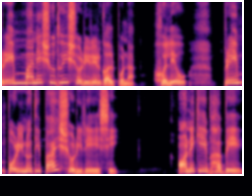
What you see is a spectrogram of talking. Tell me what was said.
প্রেম মানে শুধুই শরীরের গল্প না, হলেও প্রেম পরিণতি পায় শরীরে এসেই। অনেকেই ভাবে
